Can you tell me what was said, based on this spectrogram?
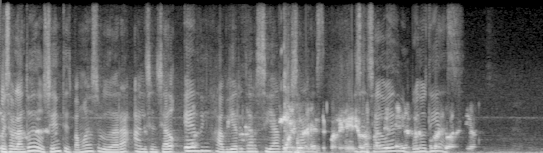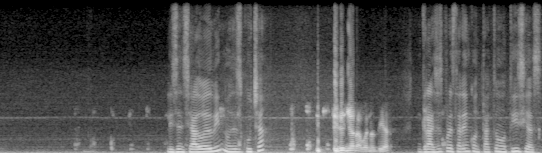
Pues hablando de docentes, vamos a saludar al licenciado Edwin Javier García González. Licenciado Edwin, buenos días. Licenciado Edwin, ¿nos escucha? Sí, señora, buenos días. Gracias por estar en Contacto Noticias.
